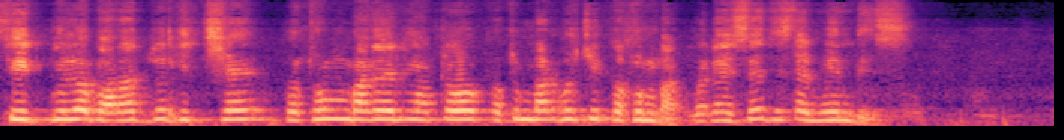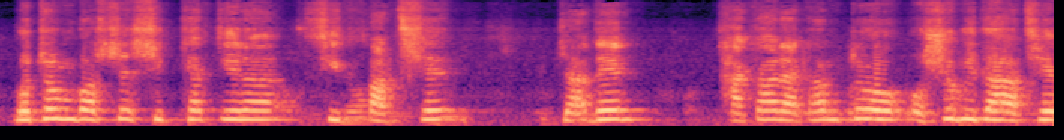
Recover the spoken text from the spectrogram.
সিটগুলো বরাদ্দ দিচ্ছে। প্রথমবারের মতো, প্রথমবার বলছি প্রথমবার মানে এসে দিস আই মিন দিস প্রথম বর্ষের শিক্ষার্থীরা সিট পাচ্ছে। যাদের থাকার একান্ত অসুবিধা আছে,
